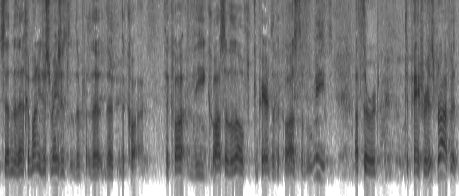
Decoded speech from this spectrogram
so then, then Chabani just raises the, the, the, the, the, the, the cost of the loaf compared to the cost of the wheat a third to pay for his profit.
